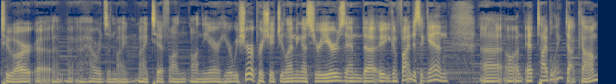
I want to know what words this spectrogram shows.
to our uh, Howard's and my my tiff on on the air here. We sure appreciate you lending us your ears, and uh, you can find us again uh, on at TeibelInc.com.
